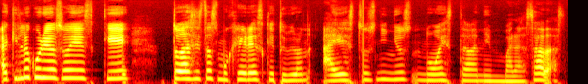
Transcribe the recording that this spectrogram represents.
Aquí lo curioso es que todas estas mujeres que tuvieron a estos niños no estaban embarazadas.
